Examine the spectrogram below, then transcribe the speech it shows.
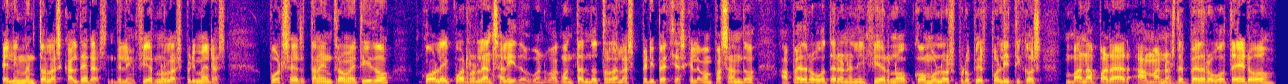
Él inventó las calderas, del infierno las primeras. Por ser tan intrometido, cola y cuerno le han salido. Bueno, va contando todas las peripecias que le van pasando a Pedro Botero en el infierno, cómo los propios políticos van a parar a manos de Pedro Botero.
